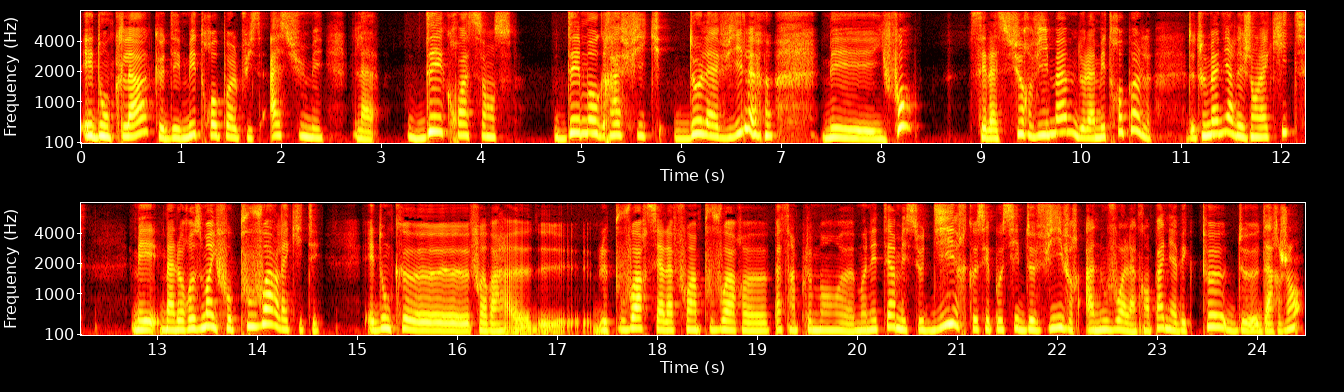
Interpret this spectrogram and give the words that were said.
Et donc là, que des métropoles puissent assumer la décroissance démographique de la ville, mais il faut c'est la survie même de la métropole. De toute manière, les gens la quittent. Mais malheureusement, il faut pouvoir la quitter. Et donc, euh, faut avoir euh, le pouvoir, c'est à la fois un pouvoir euh, pas simplement euh, monétaire, mais se dire que c'est possible de vivre à nouveau à la campagne avec peu d'argent,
